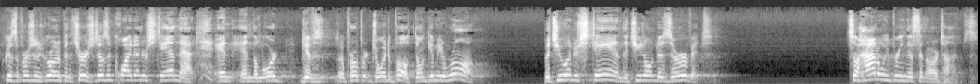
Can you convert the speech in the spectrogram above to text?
because the person who's grown up in the church doesn't quite understand that. And, and the Lord gives appropriate joy to both. Don't get me wrong. But you understand that you don't deserve it. So, how do we bring this in our times?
